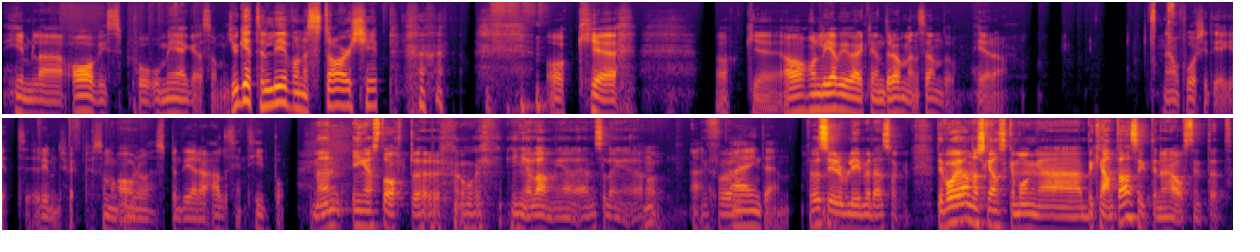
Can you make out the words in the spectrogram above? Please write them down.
himla avis på Omega som You get to live on a starship. och eh, och eh, ja, hon lever ju verkligen drömmen sen då, Hera. När hon får sitt eget rymdskepp som Ja. kommer att spendera all sin tid på. Men inga starter och inga landningar än så länge i alla fall. Vi får- Nej, inte än. Får se hur det blir med den saken. Det var ju annars ganska många bekanta ansikten i det här avsnittet.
